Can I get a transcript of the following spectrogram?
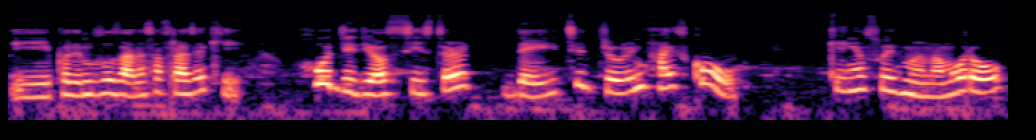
E podemos usar nessa frase aqui. Who did your sister date during high school? Quem a sua irmã namorou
